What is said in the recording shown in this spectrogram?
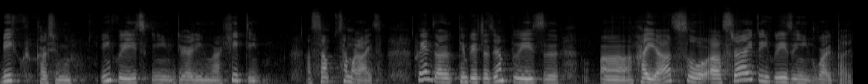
big calcium increase in during uh, heating. Uh, sum summarize when the temperature jump is uh, higher, so a slight increase in wild type.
